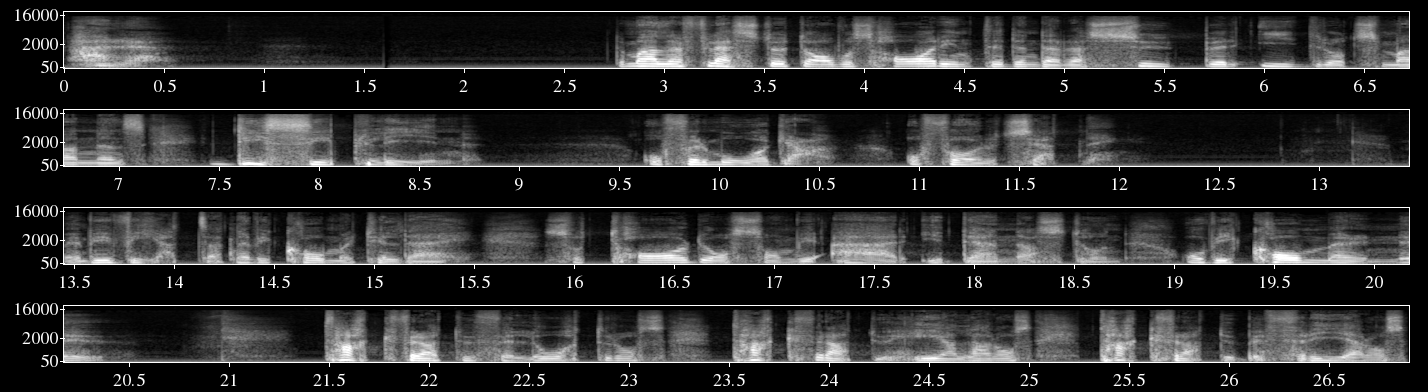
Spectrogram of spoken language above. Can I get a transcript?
Herre, de allra flesta av oss har inte den där superidrottsmannens disciplin och förmåga och förutsättning. Men vi vet att när vi kommer till dig så tar du oss som vi är i denna stund. Och vi kommer nu. Tack för att du förlåter oss. Tack för att du helar oss. Tack för att du befriar oss.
